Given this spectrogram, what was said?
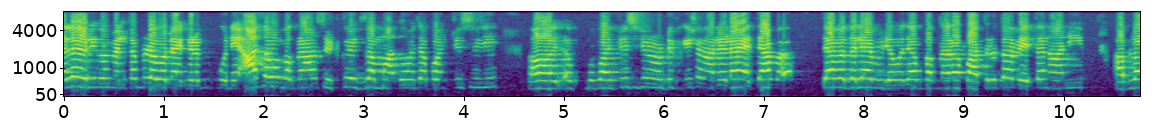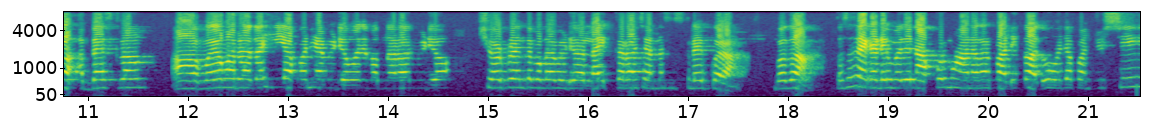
Hello everyone welcome to double academy Pune आज आपण बघणार सिटको एक्झाम दोन हजार पंचवीस ची पंचवीस जे नोटिफिकेशन आलेलं आहे त्या त्याबद्दल या व्हिडिओमध्ये आपण बघणार आहोत. पात्रता वेतन आणि आपला अभ्यासक्रम वयोमर्यादा ही आपण या व्हिडिओमध्ये बघणार आहोत. व्हिडिओ शेवटपर्यंत बघा. व्हिडिओ लाईक करा चॅनल सबस्क्राईब करा. बघा तसंच अकॅडमीमध्ये नागपूर महानगरपालिका दोन हजार पंचवीस ची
